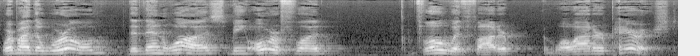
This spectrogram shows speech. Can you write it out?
whereby the world that then was, being overflowed, flowed with water, water perished.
